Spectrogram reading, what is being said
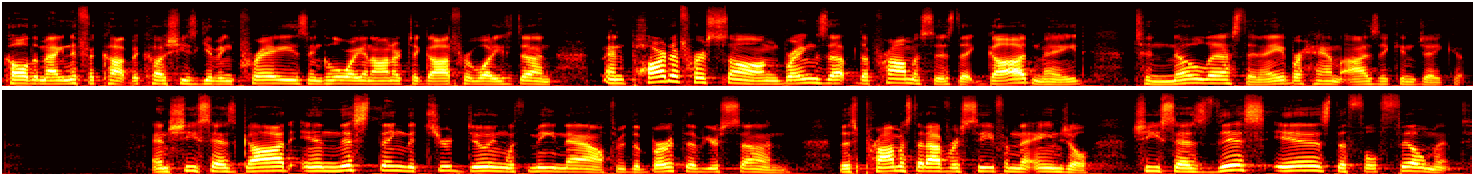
called the Magnificat because she's giving praise and glory and honor to God for what he's done. And part of her song brings up the promises that God made to no less than Abraham, Isaac, and Jacob. And she says, God, in this thing that you're doing with me now through the birth of your son, this promise that I've received from the angel, she says, This is the fulfillment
